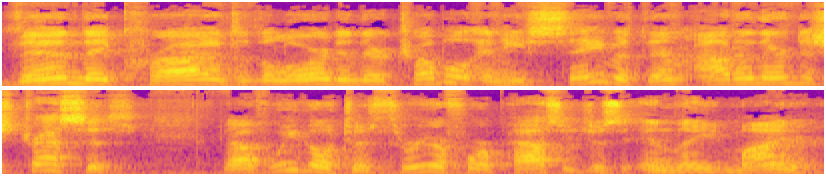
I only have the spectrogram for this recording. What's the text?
Then they cry unto the Lord in their trouble, and he saveth them out of their distresses. Now, if we go to three or four passages in the minor,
